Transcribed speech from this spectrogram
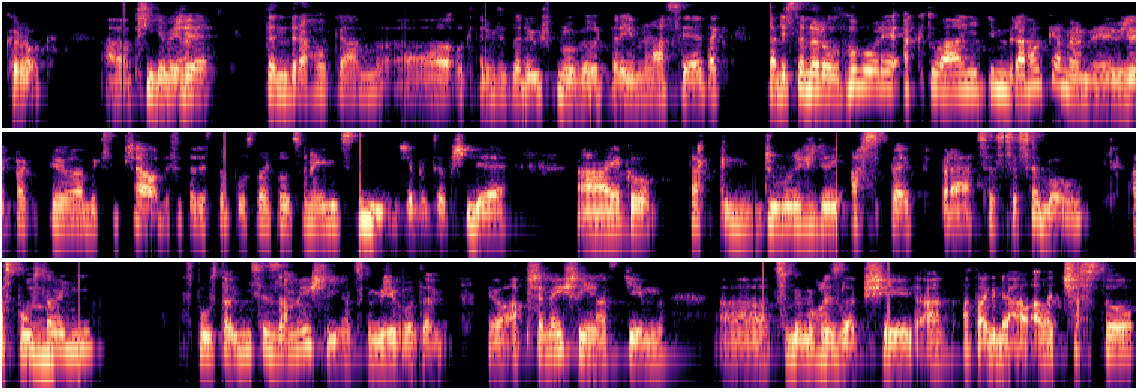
krok. A přijde mi, že ten drahokam, eh, o kterém jsi tady už mluvil, který v nás je, tak tady ten rozhovor je aktuálně tím drahokamem, je, že fakt, jo, abych si přál, aby si tady to poslechl co nejvíc lidí, že mi to přijde a jako tak důležitý aspekt práce se sebou. A spousta hmm. lidí spousta lidí se zamýšlí nad svým životem jo, a přemýšlí nad tím, uh, co by mohli zlepšit a, a tak dále, ale často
